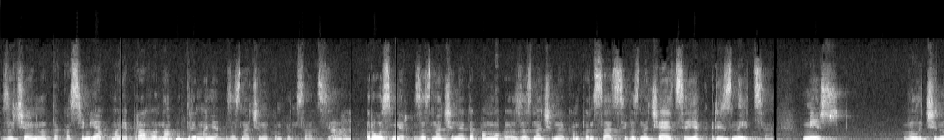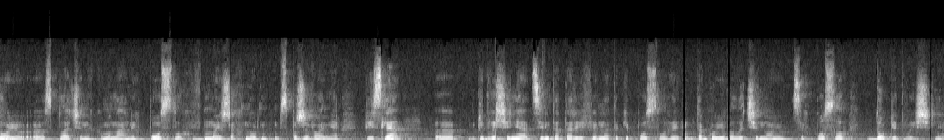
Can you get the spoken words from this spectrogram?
звичайно, така сім'я має право на отримання зазначеної компенсації. Розмір зазначеної допомо- зазначеної компенсації визначається як різниця між величиною е, сплачених комунальних послуг в межах норм споживання після е, підвищення цін та тарифів на такі послуги, такою величиною цих послуг до підвищення.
